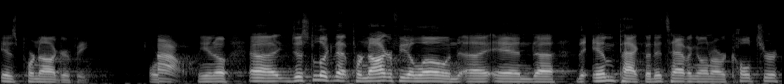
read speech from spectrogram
is pornography. Wow. You know, uh, just looking at pornography alone uh, and uh, the impact that it's having on our culture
